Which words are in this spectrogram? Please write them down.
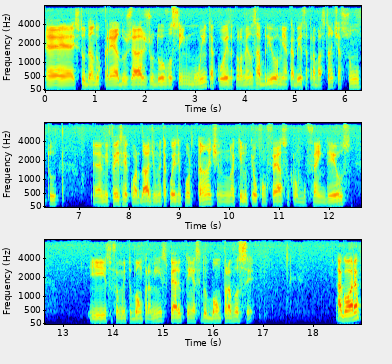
é, estudando o credo já ajudou você em muita coisa, pelo menos abriu a minha cabeça para bastante assunto, é, me fez recordar de muita coisa importante naquilo que eu confesso como fé em Deus. E isso foi muito bom para mim, espero que tenha sido bom para você. Agora,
